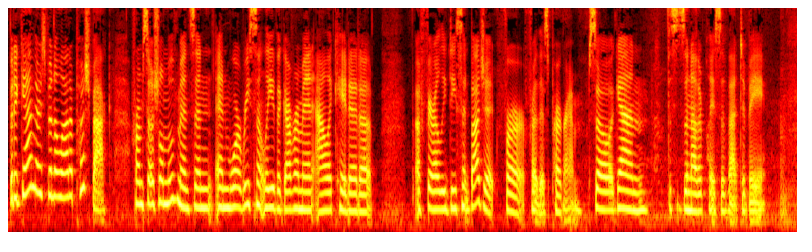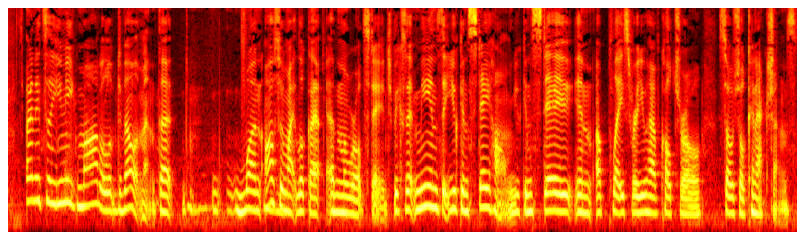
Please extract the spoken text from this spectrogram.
But again, there's been a lot of pushback from social movements, and, and more recently, the government allocated a a fairly decent budget for, for this program. So again, this is another place of that debate. And it's a unique model of development that one also mm-hmm. might look at in the world stage because it means that you can stay home. You can stay in a place where you have cultural, social connections.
